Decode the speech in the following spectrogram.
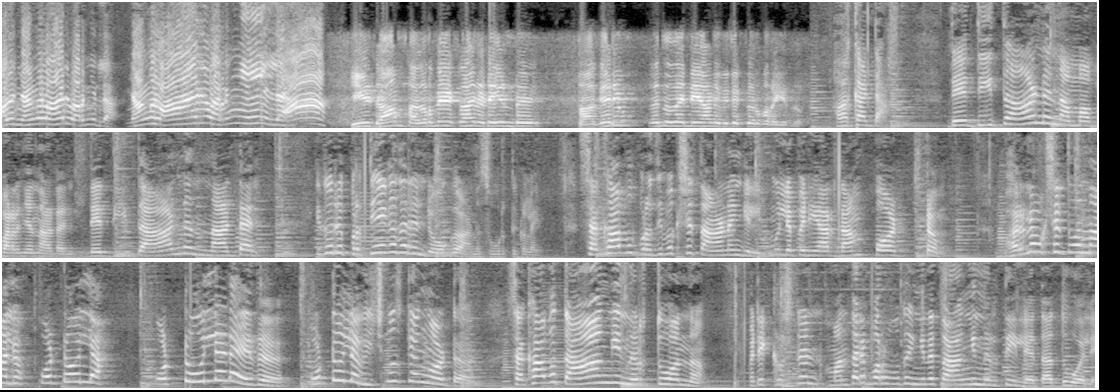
അത് ഞങ്ങൾ ആരും അറിഞ്ഞില്ല. ഞങ്ങൾ ആരും അറിഞ്ഞേയില്ല ഈ ഡാം തകർന്നേക്കാൻ ഇടയുണ്ട് തകരും എന്ന് തന്നെയാണ് വിദഗ്ധർ പറയുന്നത്. ആ കണ്ട. ദേ ദിതാണ് നമ്മ പറഞ്ഞ നടൻ. ദേ ദിതാണ് നടൻ. ഇതൊരു പ്രത്യേകതരം രോഗമാണ് സുഹൃത്തുക്കളെ. സഖാവ് പ്രതിപക്ഷത്താണെങ്കിൽ മുല്ലപ്പെരിയാർ ഡാം പൊട്ടും. ഭരണപക്ഷത്ത് വന്നാലോ? പൊട്ടൂല്ല പൊട്ടൂല്ലടേ ഇത്. പൊട്ടൂല്ല വിശ്വസിക്കങ്ങോട്ട് സഖാവ് താങ്ങി നിർത്തുവന്ന്. മറ്റേ കൃഷ്ണൻ മന്ദരപർവതം ഇങ്ങനെ താങ്ങി നിർത്തിയില്ലേ അത് അതുപോലെ.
